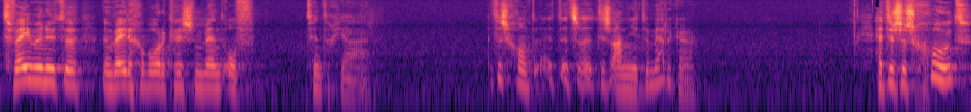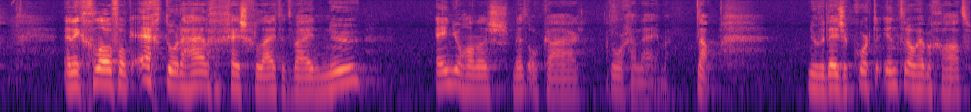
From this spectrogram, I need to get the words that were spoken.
twee minuten een wedergeboren christen bent of twintig jaar. Het is gewoon, het het is aan je te merken. Het is dus goed, en ik geloof ook echt door de Heilige Geest geleid, dat wij nu 1 Johannes met elkaar door gaan nemen. Nou, nu we deze korte intro hebben gehad,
